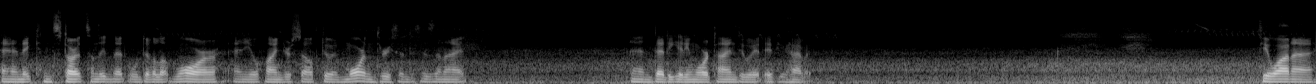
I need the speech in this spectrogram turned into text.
And it can start something that will develop more, and you'll find yourself doing more than three sentences a night and dedicating more time to it if you have it. If you want to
